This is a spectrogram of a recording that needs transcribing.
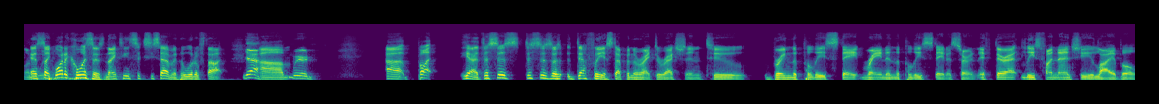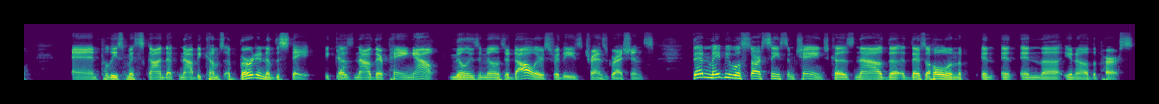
it's like what a coincidence. 1967. Who would have thought? Yeah, um, weird. Uh, but yeah, this is this is a, definitely a step in the right direction to bring the police state, rein in the police state as certain. If they're at least financially liable and police misconduct now becomes a burden of the state because yeah. now they're paying out millions and millions of dollars for these transgressions then maybe we'll start seeing some change because now the there's a hole in the in, in, in the you know the purse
